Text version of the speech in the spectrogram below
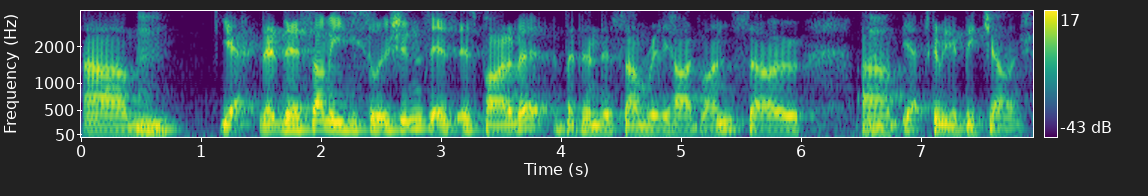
Um, mm. Yeah, there, there's some easy solutions as, as part of it, but then there's some really hard ones. So, mm. yeah, it's going to be a big challenge.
